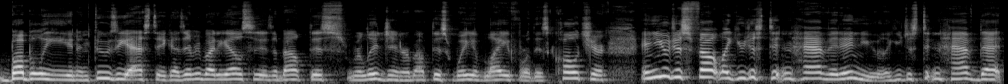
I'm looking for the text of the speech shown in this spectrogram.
bubbly and enthusiastic as everybody else is about this religion or about this way of life or this culture. And you just felt like you just didn't have it in you. Like you just didn't have that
